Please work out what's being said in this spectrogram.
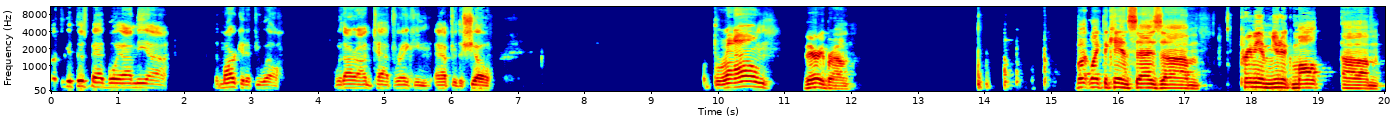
we'll to get this bad boy on the uh the market, if you will, with our Untappd ranking after the show. Brown Very brown. But like the can says, um, premium Munich malt um,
